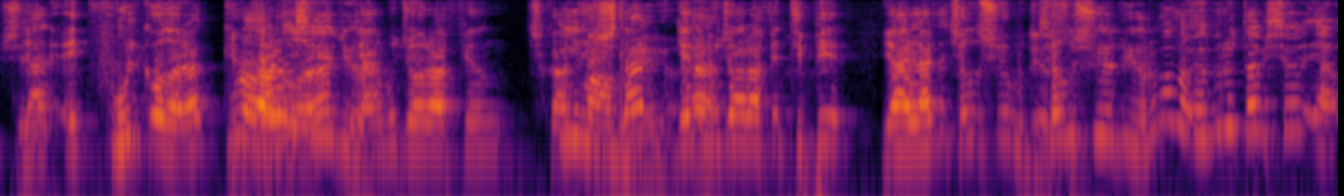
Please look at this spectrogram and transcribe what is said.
şey yani etnik olarak, kültürel şey olarak diyor. yani bu coğrafyanın çıkardığı İmamı işler veriyor. gene Evet. bu coğrafya tipi yerlerde çalışıyor mu diyorsun? çalışıyor diyorum ama öbürü tabii şöyle ya,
